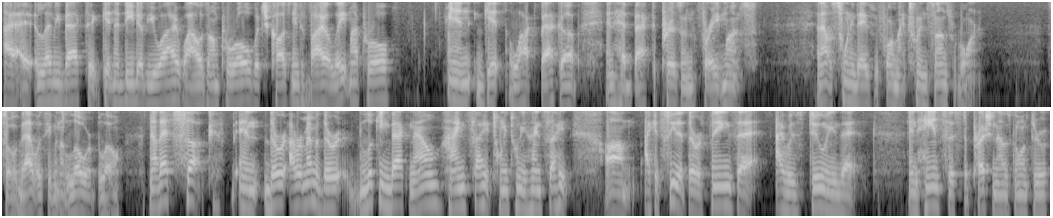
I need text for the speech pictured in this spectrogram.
I, it led me back to getting a DWI while I was on parole, which caused me to violate my parole and get locked back up and head back to prison for eight months. And that was 20 days before my twin sons were born. So that was even a lower blow. Now that sucked, and there. I remember there. Looking back now, hindsight, 2020 hindsight, um, I could see that there were things that I was doing that enhance this depression I was going through.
